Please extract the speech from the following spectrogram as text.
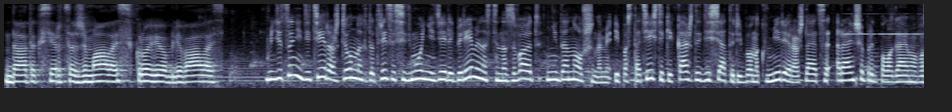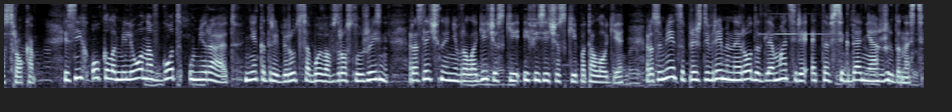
Да, так сердце сжималось, кровью обливалось. В медицине детей, рожденных до 37-й недели беременности, называют недоношенными. И по статистике, каждый десятый ребенок в мире рождается раньше предполагаемого срока. Из них около миллиона в год умирают. Некоторые берут с собой во взрослую жизнь различные неврологические и физические патологии. Разумеется, преждевременные роды для матери – это всегда неожиданность.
